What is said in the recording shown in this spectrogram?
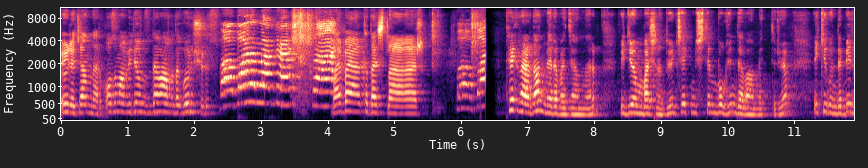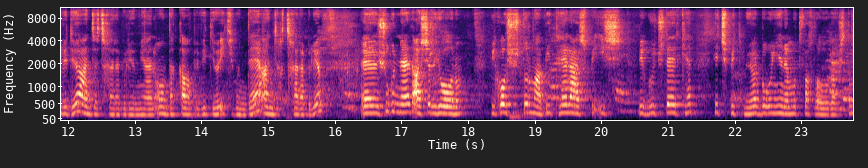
Öyle canlarım. O zaman videomuzun devamında görüşürüz. Arkadaşlar. Bay bay arkadaşlar. Baba. Tekrardan merhaba canlarım. Videomun başını dün çekmiştim. Bugün devam ettiriyorum. İki günde bir video ancak çıkarabiliyorum. Yani 10 dakikalık bir video iki günde ancak çıkarabiliyorum. Ee, şu günlerde aşırı yoğunum. Bir koşuşturma, bir telaş, bir iş, bir güç derken hiç bitmiyor. Bugün yine mutfakla uğraştım.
